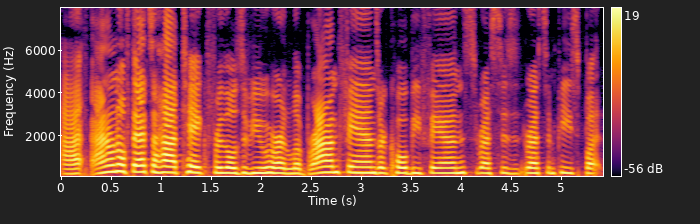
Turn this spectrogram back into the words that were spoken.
I, I don't know if that's a hot take for those of you who are LeBron fans or Kobe fans, rest, is, rest in peace, but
